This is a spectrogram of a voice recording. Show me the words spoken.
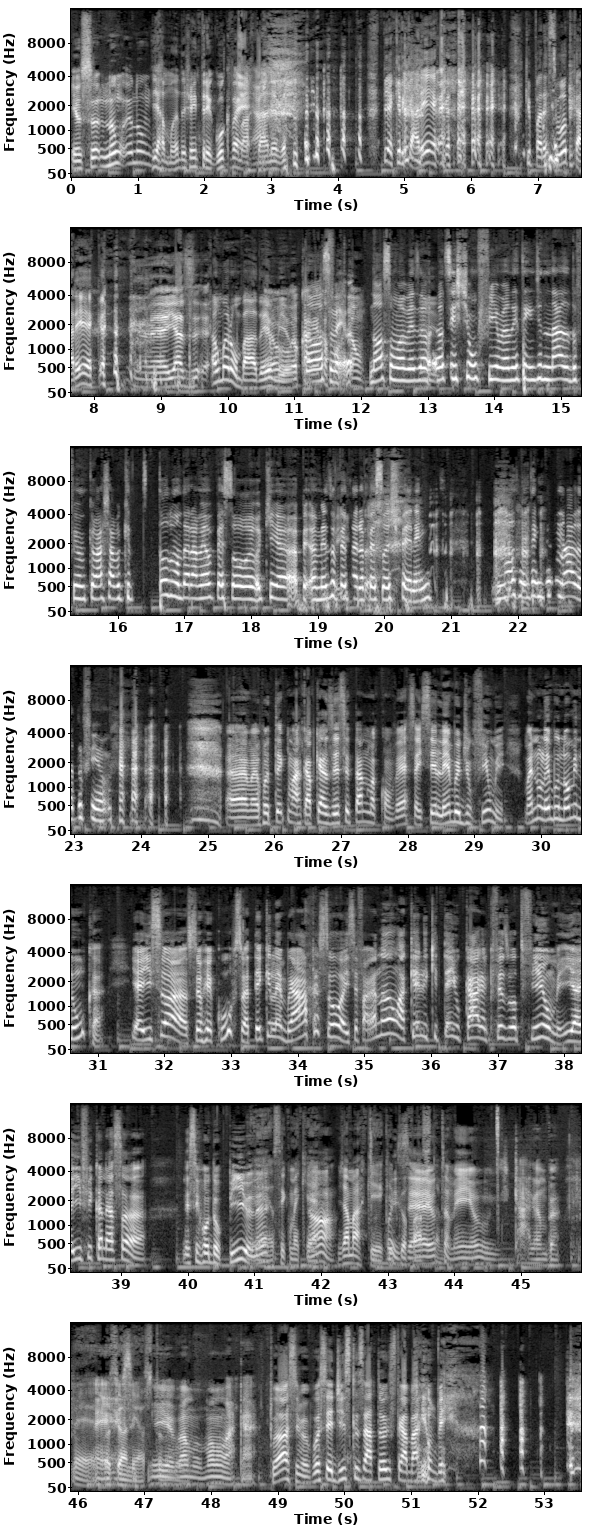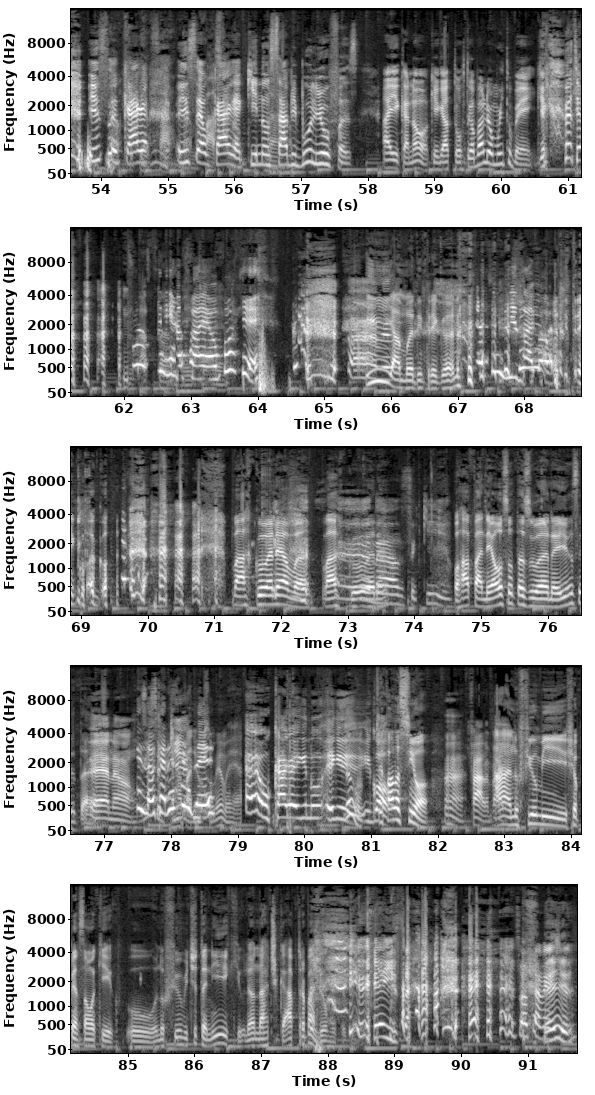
Eu sou. Não, eu não. E a Amanda já entregou que vai É. marcar, né, velho? Tem aquele careca que parece o outro careca. É, e as. É um marombado, é, É o meu. é o careca Nossa, velho. fortão. Nossa, uma vez eu, eu assisti um filme, eu não entendi nada do filme, porque eu achava que todo mundo era a mesma pessoa, que a, a mesma pessoa era Eita. pessoas diferentes. Nossa, eu não entendi nada do filme. É, mas eu vou ter que marcar, porque às vezes você tá numa conversa e você lembra de um filme, mas não lembra o nome nunca. E aí sua, seu recurso é ter que lembrar a pessoa. E você fala, não, aquele que tem o cara que fez o outro filme. E aí fica nessa. nesse rodopio, É, né? eu sei como é que é. Não. Já marquei aqui, Pois porque eu é, eu também. Eu. Caramba. É, vou ser esse honesto. vamos, vamos marcar. Próximo, você diz que os atores trabalham bem. Isso, é o cara. pensar, Isso não é o cara não. que não, Não. sabe bulhufas. Aí, cara, não, aquele ator trabalhou muito bem. Sim, Rafael, por quê? Ih, a Amanda entregando. A agora. Amanda entregou agora. Marcou, né, Amanda? Marcou, né? Nossa, que. O Rafa Nelson tá zoando aí, você tá. É, não. Mas eu Isso quero Nelson entender. é. É, o cara, ele não. Ele. Não, igual. Você fala assim, ó. Ah, fala, vai. Ah, no filme. Deixa eu pensar um aqui. O, no filme Titanic, o Leonardo DiCaprio trabalhou muito. é isso. Exatamente. É isso.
